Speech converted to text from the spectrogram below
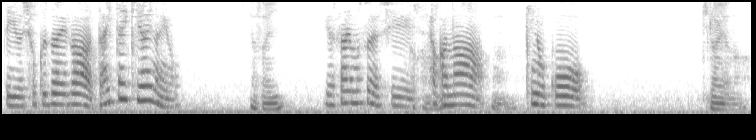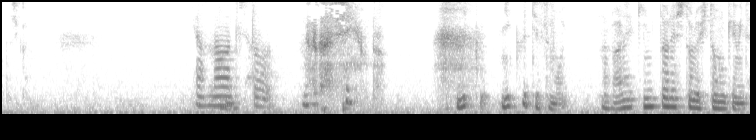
っていう食材が大体嫌いなんよ。野菜？野菜もそうやし魚？魚うん。きのこ嫌いやなやんなうん。ちょっと難しいよな。に肉肉って言ってもなんかあれ筋トレしとる人向けみたい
